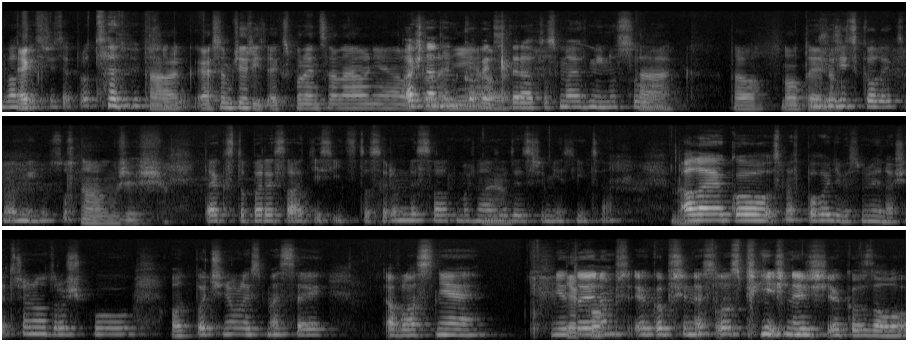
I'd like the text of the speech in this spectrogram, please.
20-30% mi tak, já jsem chtěl říct exponenciálně, ale Až to na ten není, covid, ale... teda to jsme v mínusu. Tak, to, no to je Můžu jedno. říct, kolik jsme v mínusu? No, můžeš. Tak 150 tisíc, 170 možná No. za ty tři měsíce. Ale jako jsme v pohodě, my jsme měli našetřeno trošku, odpočinuli jsme si a vlastně mě to Jako- jenom jako přineslo spíš, než jako vzalo.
